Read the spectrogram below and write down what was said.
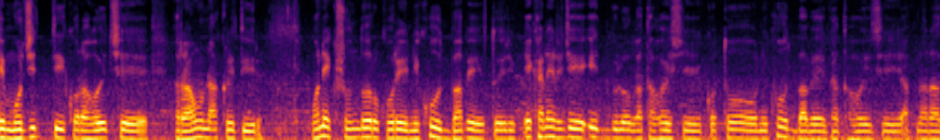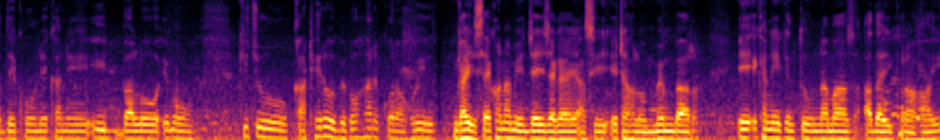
এই মসজিদটি করা হয়েছে রাউন্ড আকৃতির। অনেক সুন্দর করে নিখুঁতভাবে তৈরি। এখানের যে ইটগুলো গাঁথা হয়েছে, কত নিখুঁতভাবে গাঁথা হয়েছে। আপনারা দেখুন, এখানে ইট বালো এবং কিছু কাঠেরও ব্যবহার করা হয়ে গাইস এখন আমি যেই জায়গায় আছি, এটা হলো মেম্বার। এ, এখানে কিন্তু নামাজ আদায় করা হয়।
